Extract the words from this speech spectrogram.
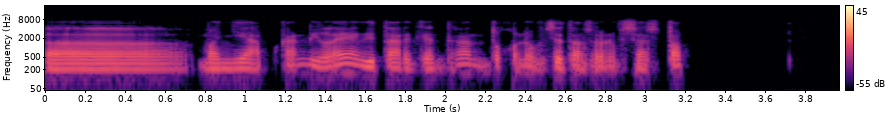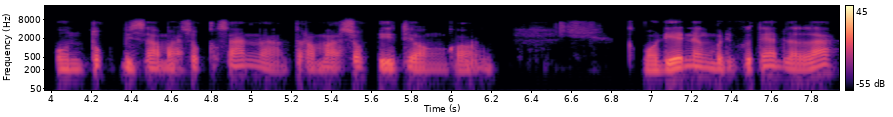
uh, menyiapkan nilai yang ditargetkan untuk universitas-universitas top untuk bisa masuk ke sana, termasuk di Tiongkok. Kemudian yang berikutnya adalah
